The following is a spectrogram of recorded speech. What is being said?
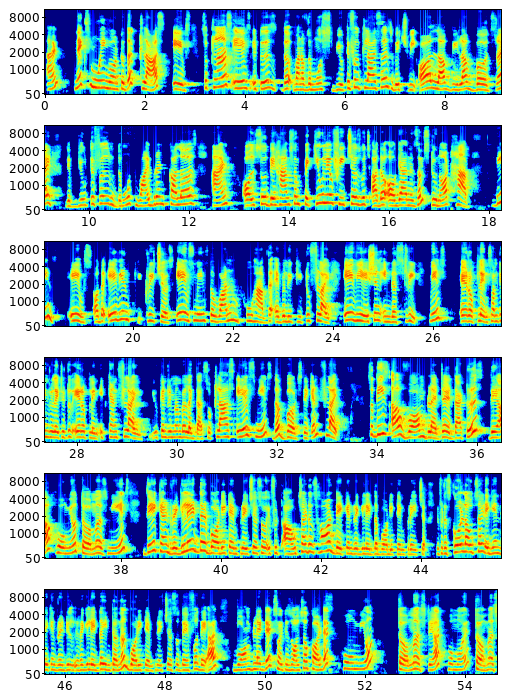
And next moving on to the class aves. So class aves, it is the one of the most beautiful classes which we all love. We love birds, right? They're beautiful, the most vibrant colors and also they have some peculiar features which other organisms do not have. These aves or the avian creatures, aves means the one who have the ability to fly. Aviation industry means aeroplane, something related to the aeroplane. It can fly. You can remember like that. So class Aves means the birds, they can fly. So these are warm-blooded, that is, they are homeothermous, means they can regulate their body temperature. So if it outside is hot, they can regulate the body temperature. If it is cold outside, again they can regulate the internal body temperature. So therefore they are warm-blooded. So it is also called as homeothermous. They are homeothermous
